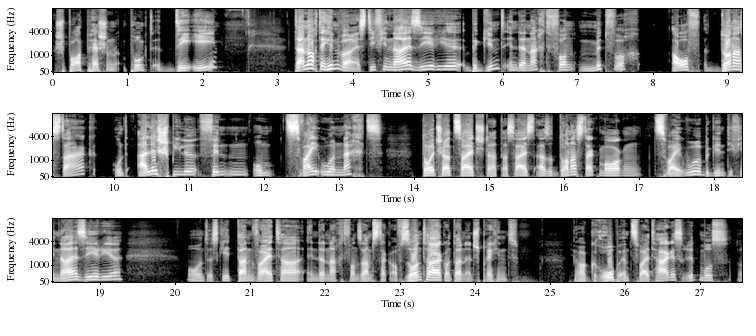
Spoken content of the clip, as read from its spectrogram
sportpassion.de. Dann noch der Hinweis, die Finalserie beginnt in der Nacht von Mittwoch auf Donnerstag und alle Spiele finden um 2 Uhr nachts deutscher Zeit statt. Das heißt also Donnerstagmorgen 2 Uhr beginnt die Finalserie und es geht dann weiter in der Nacht von Samstag auf Sonntag und dann entsprechend ja, grob im Zweitagesrhythmus. Äh,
